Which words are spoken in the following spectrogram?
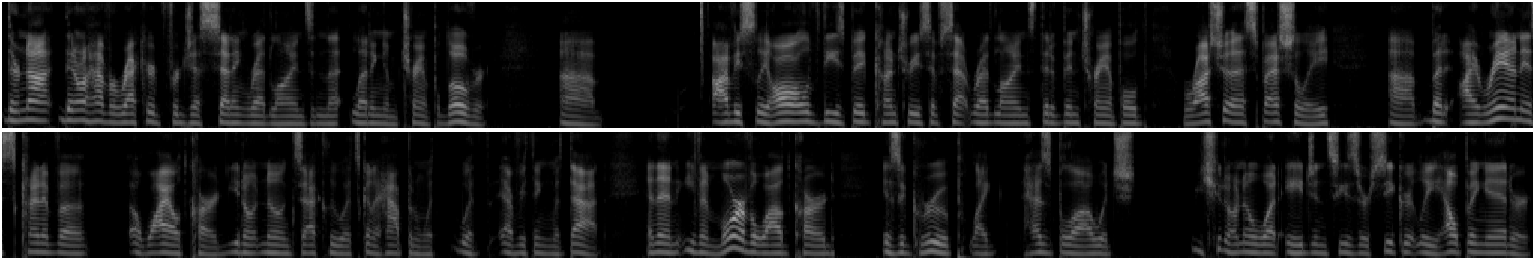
they're not they don't have a record for just setting red lines and let, letting them trampled over. Um, obviously, all of these big countries have set red lines that have been trampled. Russia, especially, uh, but Iran is kind of a a wild card. You don't know exactly what's going to happen with with everything with that. And then even more of a wild card is a group like Hezbollah, which you don't know what agencies are secretly helping it or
